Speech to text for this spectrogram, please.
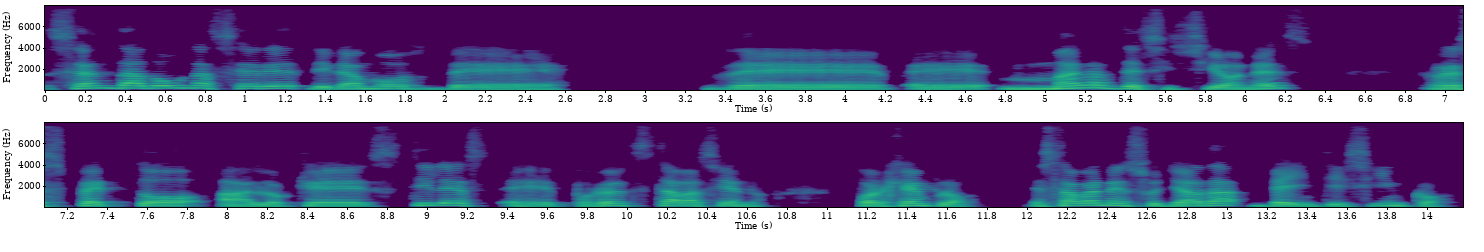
se han dado una serie, digamos, de, de eh, malas decisiones respecto a lo que Stiles eh, por ejemplo, estaba haciendo. Por ejemplo, estaban en su yarda 25,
